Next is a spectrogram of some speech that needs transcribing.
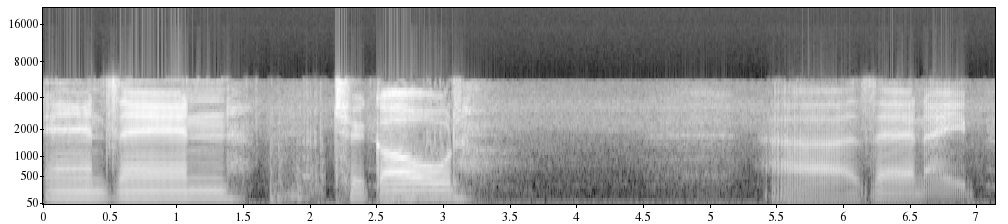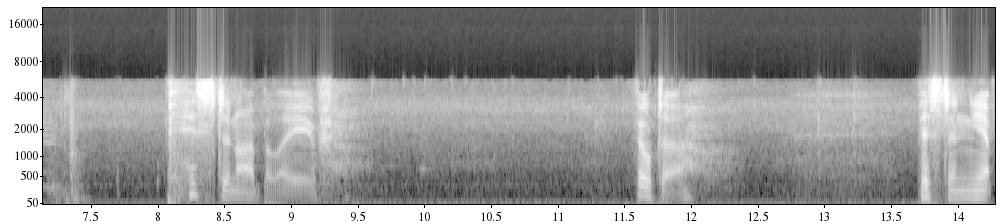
And then two gold. Uh, then a piston, I believe. Filter. Piston, yep.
